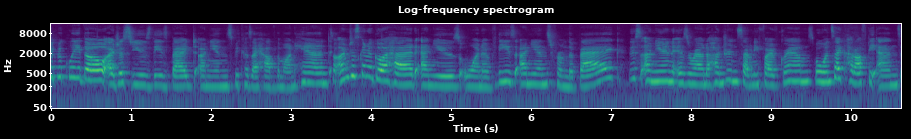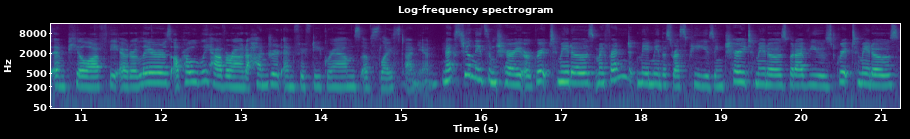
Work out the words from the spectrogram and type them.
Typically though, I just use these bagged onions because I have them on hand. So I'm just gonna go ahead and use one of these onions from the bag. This onion is around 175 grams, but once I cut off the ends and peel off the outer layers, I'll probably have around 150 grams of sliced onion. Next, you'll need some cherry or grape tomatoes. My friend made me this recipe using cherry tomatoes, but I've used grape tomatoes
